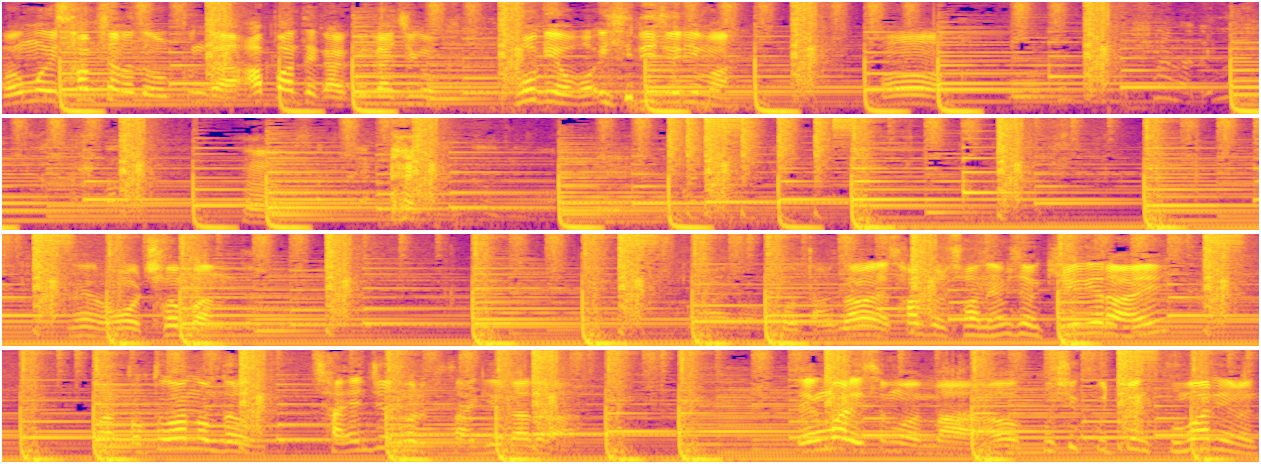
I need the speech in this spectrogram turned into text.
멍멍이 삼촌한테 올 건가? 아빠한테 갈 건가? 지금 목이 뭐 이리저리만. 어. 내가 오늘 처음 봤는데. 아이고, 뭐 당당하네. 삼촌 차 냄새 기억해라. 이? 막 똑똑한 놈들은 차 엔진 소리도 다 기억하더라. 100마리 있으면 막 99.9마리는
